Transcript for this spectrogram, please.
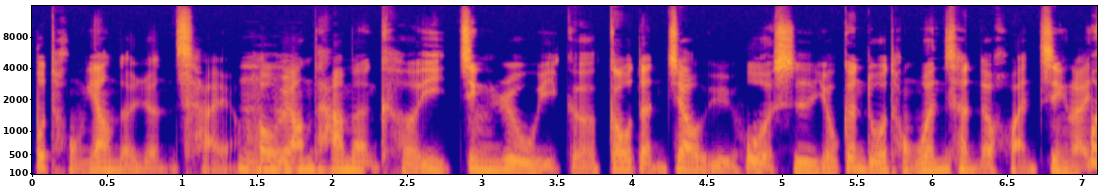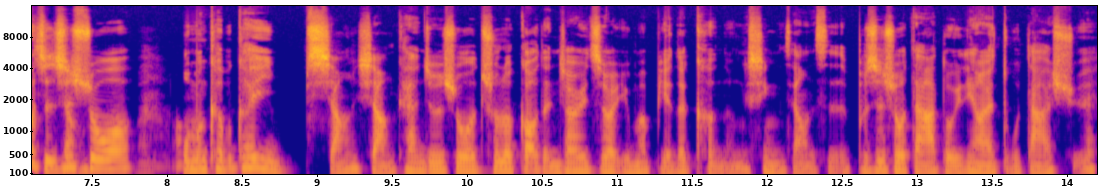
不同样的人才，然后让他们可以进入一个高等教育，或者是有更多同文层的环境来，或者是说，我们可不可以想想看，就是说，除了高等教育之外，有没有别的可能性？这样子，不是说大家都一定要来读大学。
